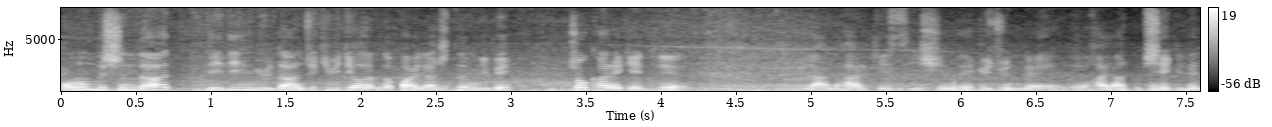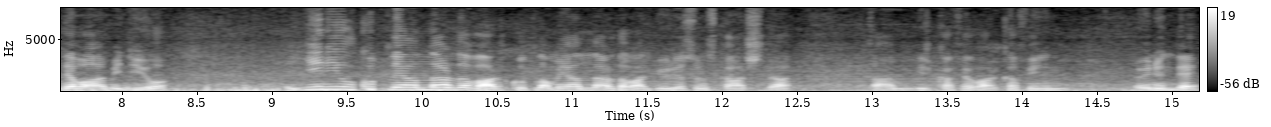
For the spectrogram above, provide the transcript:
onun dışında dediğim gibi daha önceki videolarımda paylaştığım gibi çok hareketli. Yani herkes işinde, gücünde, e, hayat bir şekilde devam ediyor. Yeni yıl kutlayanlar da var, kutlamayanlar da var. Görüyorsunuz karşıda tam bir kafe var. Kafenin önünde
